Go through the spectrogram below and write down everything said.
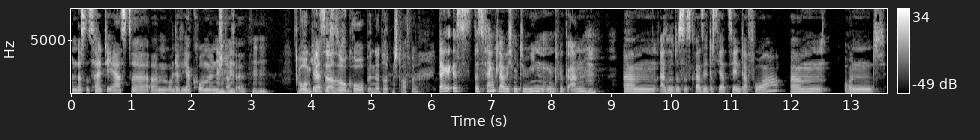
Und das ist halt die erste ähm, Olivia Coleman-Staffel. Mhm, mhm. Worum ich geht's da so grob in der dritten Staffel? Da ist, das fängt, glaube ich, mit dem Minenunglück an. Mhm. Ähm, also das ist quasi das Jahrzehnt davor. Und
